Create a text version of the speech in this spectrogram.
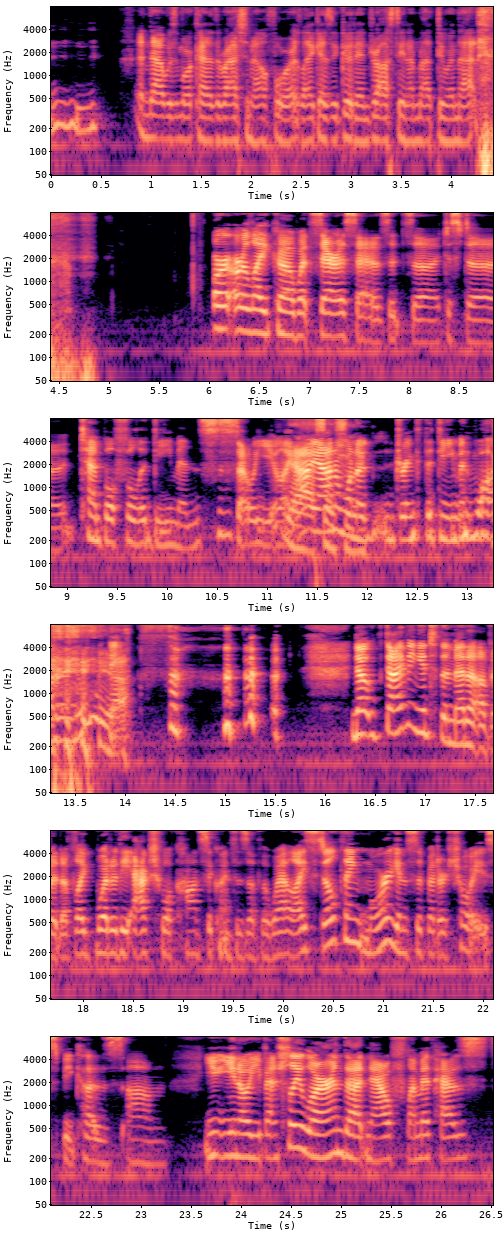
Mm-hmm and that was more kind of the rationale for it. Like as a good Andrastian, I'm not doing that. or, or like uh, what Sera says, it's uh, just a temple full of demons. So you like, yeah, I, I don't want to drink the demon water. yeah. now diving into the meta of it, of like what are the actual consequences of the well, I still think Morrigan's the better choice because um, you you know you eventually learn that now Flemeth has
